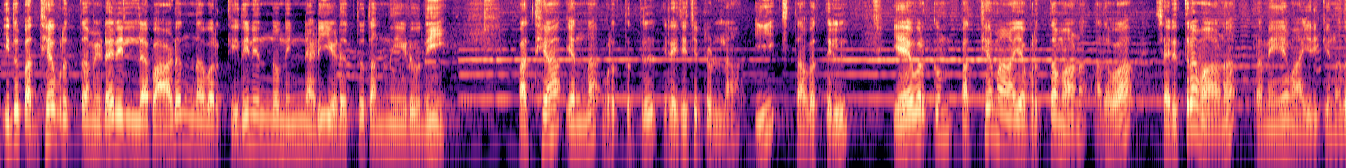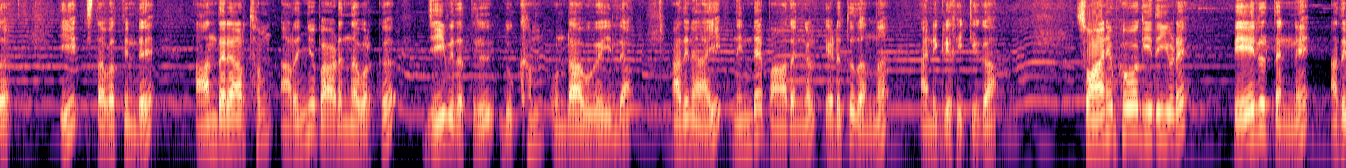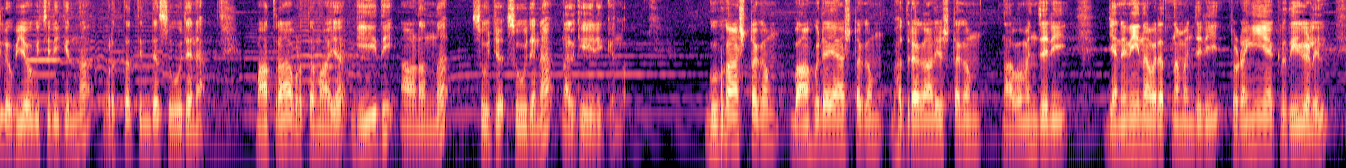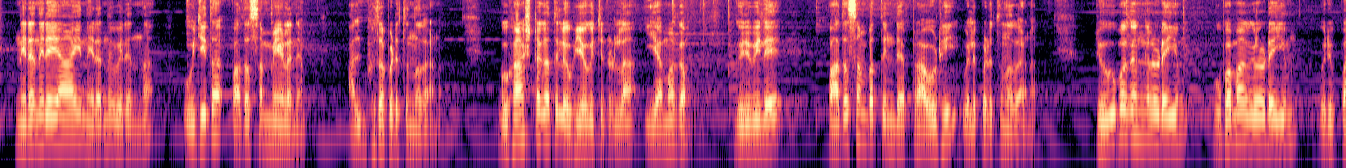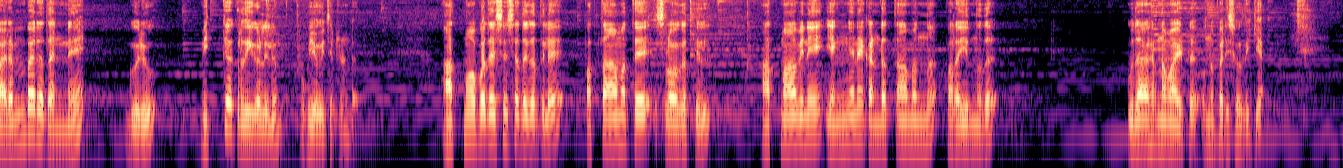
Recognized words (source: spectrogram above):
ഇത് പഥ്യവൃത്തമിടരില്ല പാടുന്നവർക്കിതിനിന്നു നിന്നടിയെടുത്തു തന്നിടു നീ. പഥ്യ എന്ന വൃത്തത്തിൽ രചിച്ചിട്ടുള്ള ഈ സ്തവത്തിൽ ഏവർക്കും പഥ്യമായ വൃത്തമാണ് അഥവാ ചരിത്രമാണ് പ്രമേയമായിരിക്കുന്നത്. ഈ സ്തവത്തിന്റെ ആന്തരാർത്ഥം അറിഞ്ഞു പാടുന്നവർക്ക് ജീവിതത്തിൽ ദുഃഖം ഉണ്ടാവുകയില്ല. അതിനായി നിന്റെ പാദങ്ങൾ എടുത്തു തന്ന് അനുഗ്രഹിക്കുക. സ്വാനുഭവഗീതിയുടെ പേരിൽ തന്നെ അതിൽ ഉപയോഗിച്ചിരിക്കുന്ന വൃത്തത്തിന്റെ സൂചന മാത്രാവൃത്തമായ ഗീതി ആണെന്ന് സൂച സൂചന നൽകിയിരിക്കുന്നു. ഗുഹാഷ്ടകം ബാഹുലയാഷ്ടകം ഭദ്രകാളിയഷ്ടകം നവമഞ്ജരി ജനനീ നവരത്നമഞ്ജരി തുടങ്ങിയ കൃതികളിൽ നിരനിരയായി നിരന്നു വരുന്ന ഉചിത പദസമ്മേളനം അത്ഭുതപ്പെടുത്തുന്നതാണ്. ഗുഹാഷ്ടകത്തിൽ ഉപയോഗിച്ചിട്ടുള്ള യമകം ഗുരുവിലെ പദസമ്പത്തിന്റെ പ്രൗഢി വെളിപ്പെടുത്തുന്നതാണ്. രൂപകങ്ങളുടെയും ഉപമകളുടെയും ഒരു പരമ്പര തന്നെ ഗുരു മിക്ക കൃതികളിലും ഉപയോഗിച്ചിട്ടുണ്ട്. ആത്മോപദേശ ശതകത്തിലെ പത്താമത്തെ ശ്ലോകത്തിൽ ആത്മാവിനെ എങ്ങനെ കണ്ടെത്താമെന്ന് പറയുന്നത് ഉദാഹരണമായിട്ട് ഒന്ന് പരിശോധിക്കാം.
